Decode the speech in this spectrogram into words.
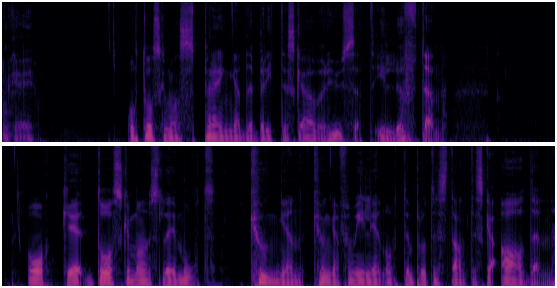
Okej. Och då ska man spränga det brittiska överhuset i luften. Och eh, då ska man slå emot kungen, kungafamiljen och den protestantiska adeln.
